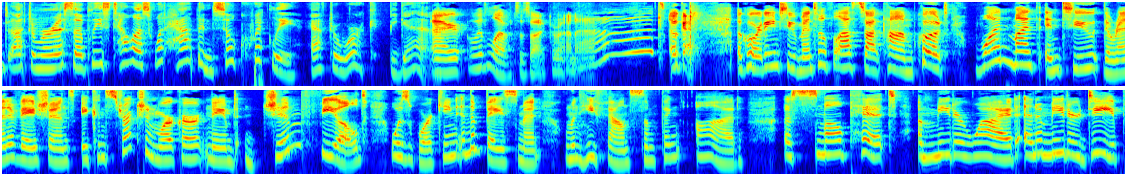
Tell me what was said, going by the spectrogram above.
Dr. Marissa, please tell us what happened so quickly after work began. I would love to talk about it. Okay. According to mentalfloss.com, quote, one month into the renovations, a construction worker named Jim Field was working in the basement when he found something odd. A small pit, a meter wide and a meter deep,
